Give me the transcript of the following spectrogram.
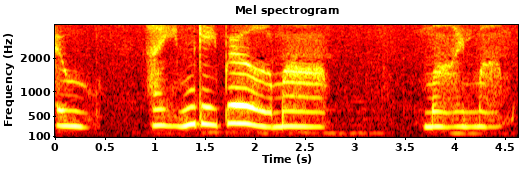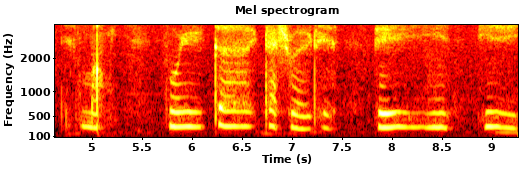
Hello, I'm Gabriel, Mom. My mom is Mommy. We got cash right here. Hey, hey,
